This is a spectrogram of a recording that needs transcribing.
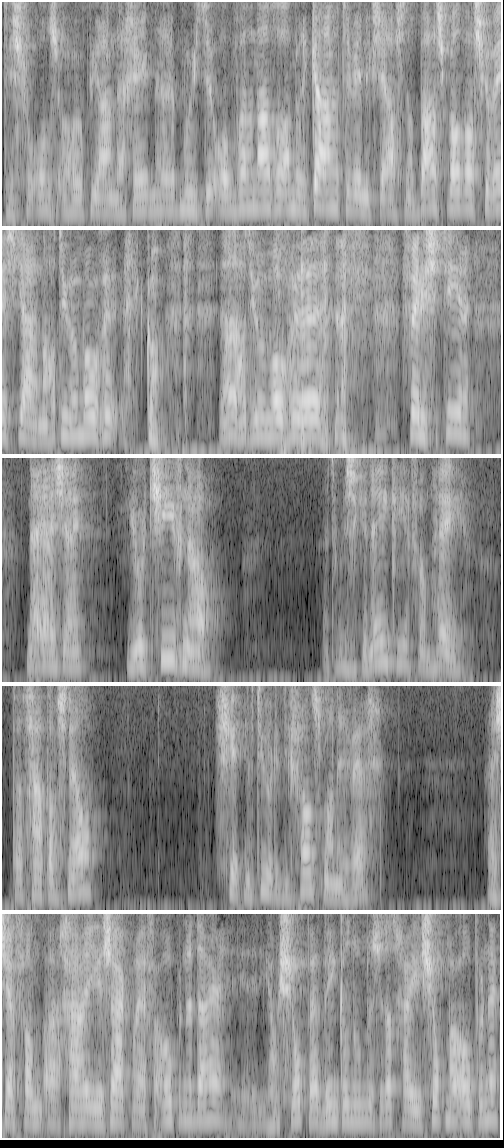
Het is voor ons Europeanen geen eh, moeite om van een aantal Amerikanen te winnen. Ik zei, als het nou basketbal was geweest, ja, dan had u me mogen, dan had u me mogen eh, feliciteren. Nee, hij zei, you're chief now. En toen wist ik in één keer van, hé, hey, dat gaat dan snel. Shit, natuurlijk, die Fransman is weg. Hij zei van, eh, ga je zaak maar even openen daar. Jouw shop, hè, winkel noemden ze dat. Ga je shop maar openen.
